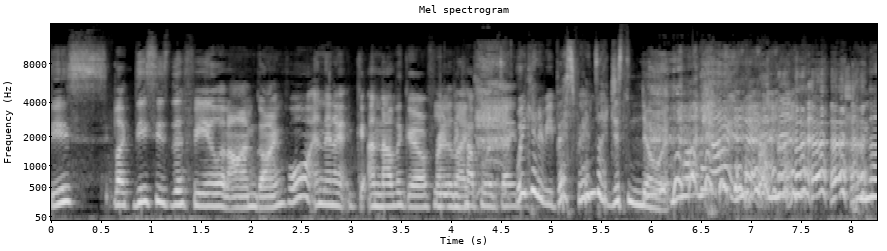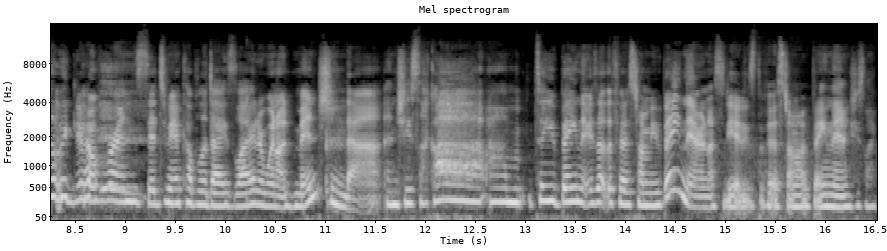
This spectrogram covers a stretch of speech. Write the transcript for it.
This, like, this is the feel that I'm going for. And then a, another girlfriend You're a couple of days We're going to be best friends. I just know it. another girlfriend said to me a couple of days later when I'd mentioned that, and she's like, "Oh, um, so you've been there? Is that the first time you've been there?" And I said, "Yeah, it is the first time I've been there." And she's like,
